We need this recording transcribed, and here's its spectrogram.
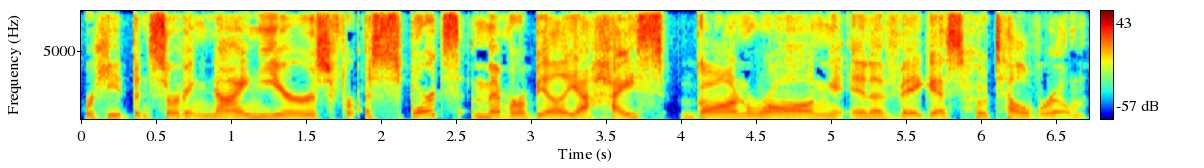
where he had been serving nine years for a sports memorabilia heist gone wrong in a Vegas hotel room.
